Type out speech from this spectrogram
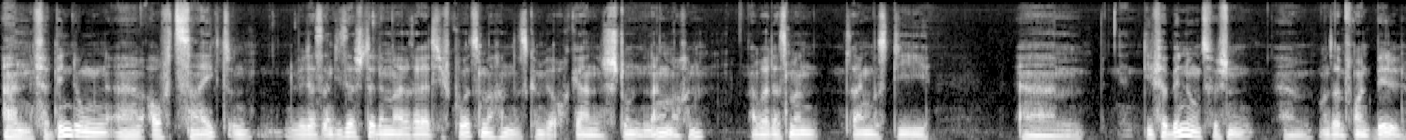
an Verbindungen äh, aufzeigt und will das an dieser Stelle mal relativ kurz machen. Das können wir auch gerne stundenlang machen. Aber dass man sagen muss, die, ähm, die Verbindung zwischen ähm, unserem Freund Bill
